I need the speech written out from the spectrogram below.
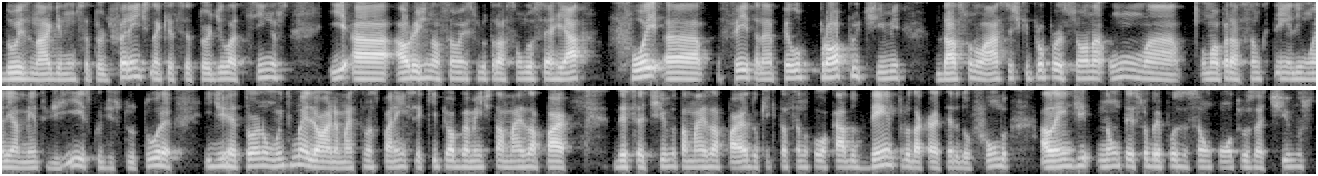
do Snag num setor diferente, né, que é o setor de laticínios, e a, a originação e a estruturação do CRA foi uh, feita né, pelo próprio time da Sonoasset, que proporciona uma, uma operação que tem ali um alinhamento de risco, de estrutura e de retorno muito melhor, né? mais transparência. A equipe, obviamente, está mais a par desse ativo, está mais a par do que está sendo colocado dentro da carteira do fundo, além de não ter sobreposição com outros ativos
